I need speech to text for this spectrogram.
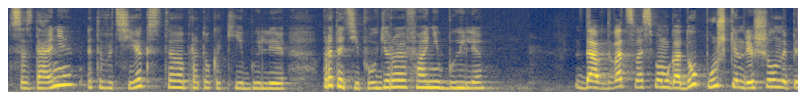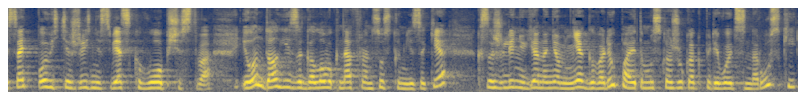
создание этого текста, про то, какие были прототипы у героев, а они были. Да, в 28 году Пушкин решил написать повести жизни светского общества, и он дал ей заголовок на французском языке. К сожалению, я на нем не говорю, поэтому скажу, как переводится на русский.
